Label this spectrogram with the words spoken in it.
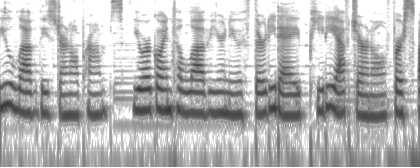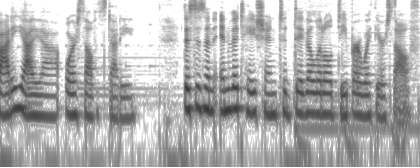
you love these journal prompts, you are going to love your new 30 day PDF journal for Svadhyaya or self study. This is an invitation to dig a little deeper with yourself,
